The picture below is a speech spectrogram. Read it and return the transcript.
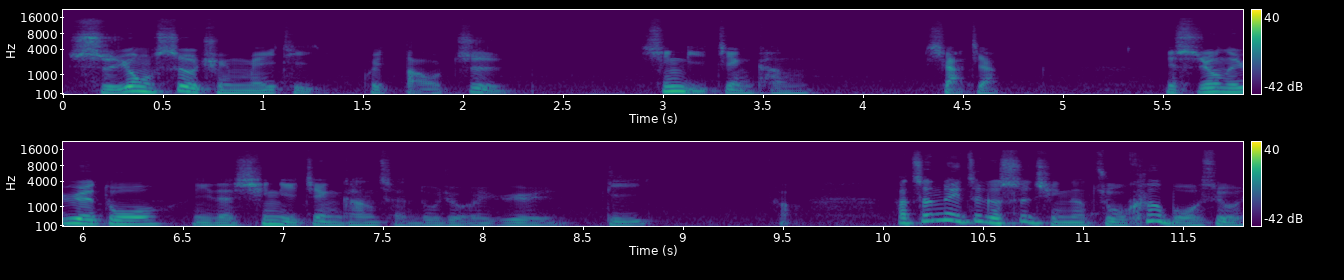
使用社群媒体会导致心理健康下降。你使用的越多，你的心理健康程度就会越低。那针对这个事情呢，祖克博是有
